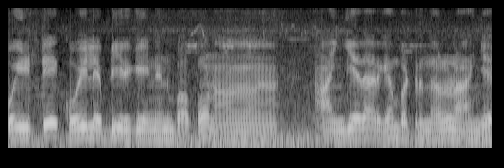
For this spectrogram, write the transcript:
போயிட்டு கோயில் எப்படி இருக்குது என்னென்னு பார்ப்போம். நான் நான் இங்கே தான் இருக்கேன் பட் இருந்தாலும் நான் இங்கே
